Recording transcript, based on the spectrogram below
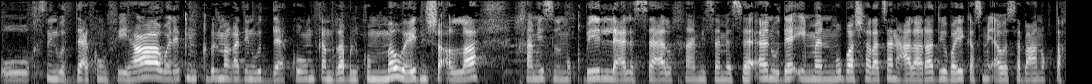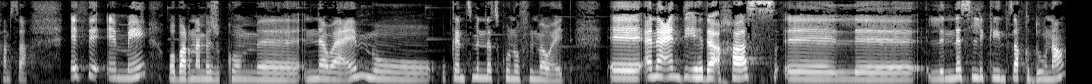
وخصني نودعكم فيها. ولكن قبل ما غادي نودعكم كنضرب لكم موعد إن شاء الله الخميس المقبل على الساعة الخامسة مساء ودائما مباشرة على راديو بايكاس 107.5 إف إم وبرنامجكم آه، النواعم وكنتمنى تكونوا في الموعد. آه، أنا عندي إهداء خاص للناس اللي كينتقدونا.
